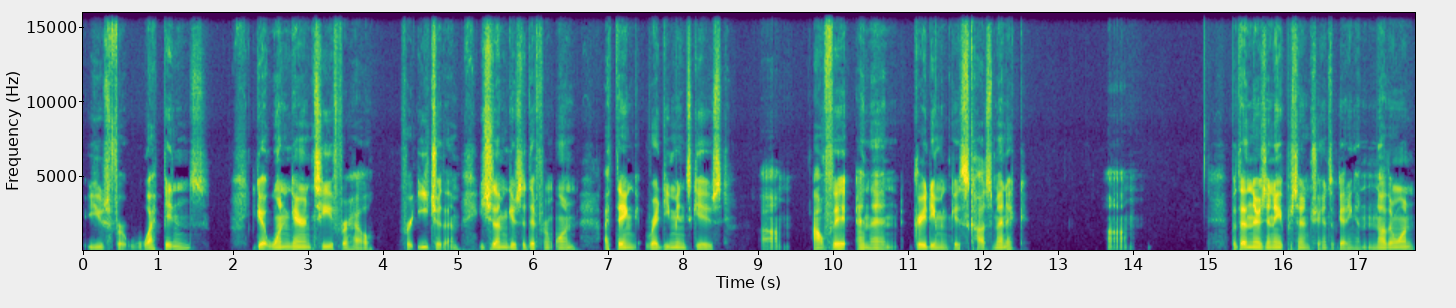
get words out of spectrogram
used for weapons. You get one guarantee for Hell for each of them. Each of them gives a different one. I think Red Demons gives um, outfit, and then Gray Demon gives cosmetic. Um, but then there's an 8% chance of getting another one.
